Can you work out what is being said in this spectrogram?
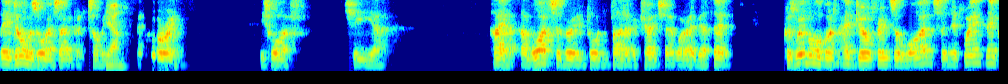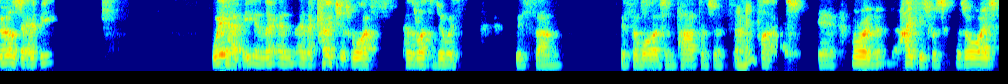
their door was always open, Tommy. Yeah. Maureen, his wife, she, uh, hey, a wife's a very important part of a coach. Don't worry about that because we've all got had girlfriends or wives, and if we're their girls are happy, we're happy, and the, and, and a coach's wife has a lot to do with with um, with the wives and partners of uh, mm-hmm. players. Yeah, Maureen Hafey's was was always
